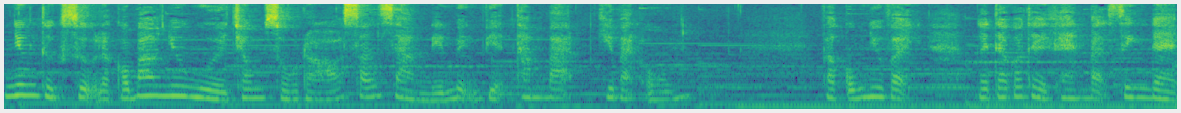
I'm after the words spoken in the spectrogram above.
Nhưng thực sự là có bao nhiêu người trong số đó sẵn sàng đến bệnh viện thăm bạn khi bạn ốm? Và cũng như vậy, người ta có thể khen bạn xinh đẹp,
